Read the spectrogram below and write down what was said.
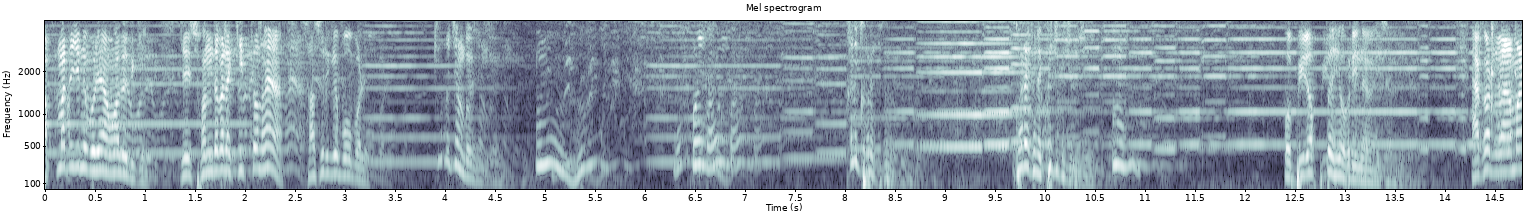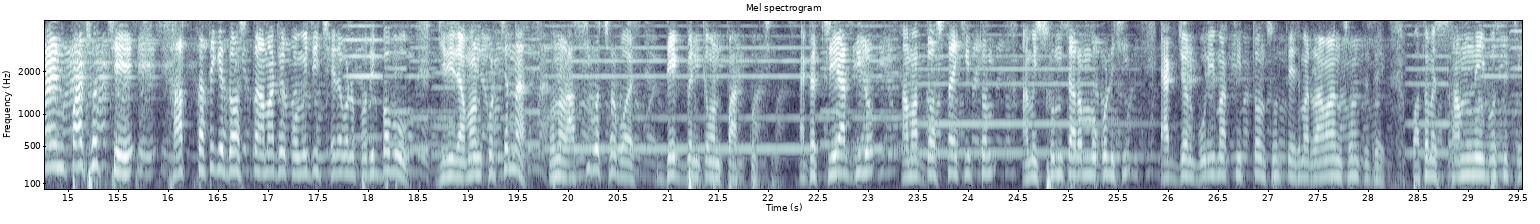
আপনাদের জন্য বলি আমাদের দিকে। যে সন্ধ্যাবেলা কীর্তন হয় না শাশুড়িকে বউ বলে। কি বলছেন বলছেন? খালি ঘরে ঘরে খালি খুচু খুচু ও বিরক্ত হয়ে হরিনামে চলে। এখন রামায়ণ পাঠ হচ্ছে, সাতটা থেকে দশটা আমাকে কমিটি ছেড়ে বলে, প্রদীপবাবু, যিনি রামায়ণ করছেন না, ওনার আশি বছর বয়স, দেখবেন কেমন পাঠ করছে। একটা চেয়ার দিল, আমার দশটায় কীর্তন, আমি শুনতে আরম্ভ করেছি। একজন বুড়িমা কীর্তন শুনতেছে, আমার রামায়ণ শুনতেছে, প্রথমে সামনেই বসেছে,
